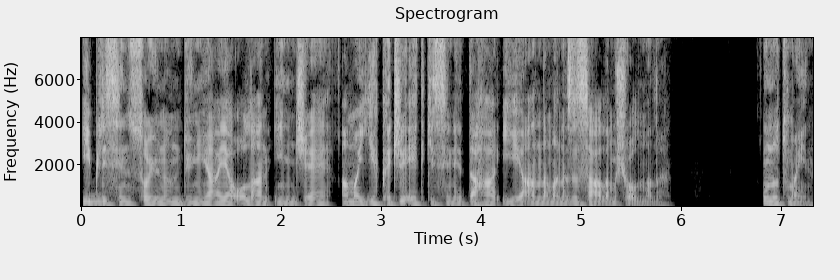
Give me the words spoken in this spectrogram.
İblisin soyunun dünyaya olan ince ama yıkıcı etkisini daha iyi anlamanızı sağlamış olmalı. Unutmayın,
